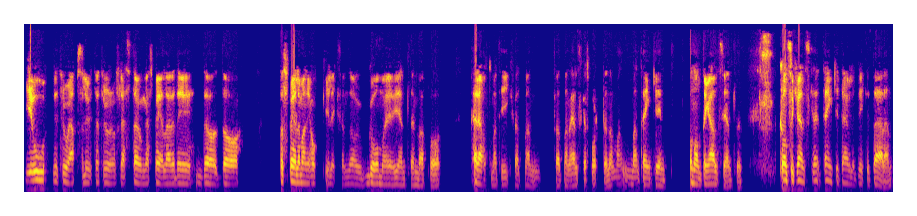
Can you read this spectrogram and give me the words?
Jo, det tror jag absolut. Jag tror de flesta unga spelare, det, då, då, då spelar man i hockey liksom. Då går man ju egentligen bara på per automatik för att man, för att man älskar sporten och man, man tänker inte på någonting alls egentligen. Konsekvenstänket är väl inte riktigt där än,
